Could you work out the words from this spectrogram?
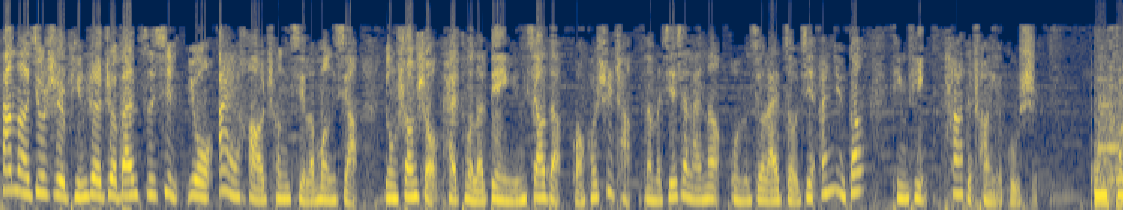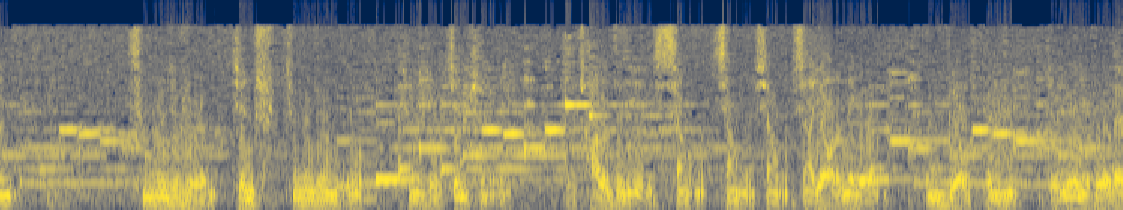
他呢，就是凭着这般自信，用爱好撑起了梦想，用双手开拓了电影营销的广阔市场。那么接下来呢，我们就来走进安玉刚，听听他的创业故事。青春，青春就是坚持，青春就是努力，青春就是坚持努力，就朝着自己想想想想要的那个目标奋进。就因为你如果在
